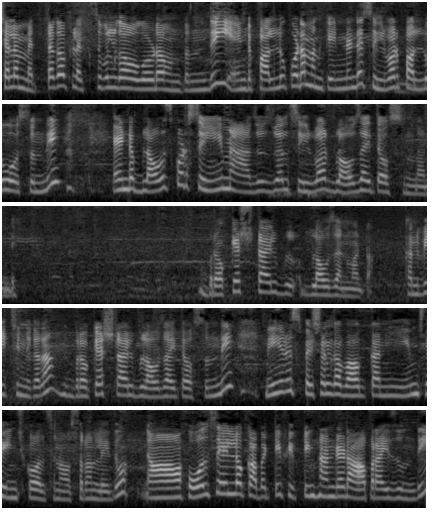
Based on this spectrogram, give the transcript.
చాలా మెత్తగా ఫ్లెక్సిబుల్గా కూడా ఉంటుంది. అండ్ పళ్ళు కూడా మనకి ఏంటంటే సిల్వర్ పళ్ళు వస్తుంది. అండ్ బ్లౌజ్ కూడా same as usual silver blouse అయితే వస్తుందండి. బ్రొకెట్ స్టైల్ బ్లౌజ్ అనమాట కనిపించింది కదా? బ్రొకెట్ స్టైల్ బ్లౌజ్ అయితే వస్తుంది. మీరు స్పెషల్గా వర్క్ కానీ ఏం చేయించుకోవాల్సిన అవసరం లేదు. హోల్సేల్లో కాబట్టి ఫిఫ్టీన్ హండ్రెడ్ ఆ ప్రైజ్ ఉంది.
